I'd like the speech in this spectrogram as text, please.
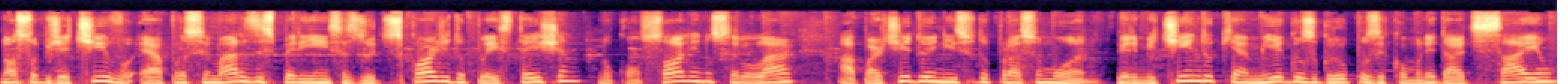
Nosso objetivo é aproximar as experiências do Discord do PlayStation, no console e no celular, a partir do início do próximo ano, permitindo que amigos, grupos e comunidades saiam,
